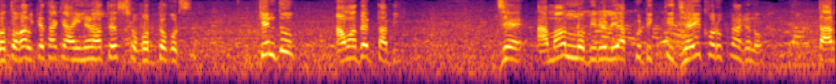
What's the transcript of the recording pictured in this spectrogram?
গতকালকে তাকে আইনের হাতে সোপর্দ করছি। কিন্তু আমাদের দাবি যে আমার নবীরলিয়া কুটিক্তি যেই করুক না কেন, তার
